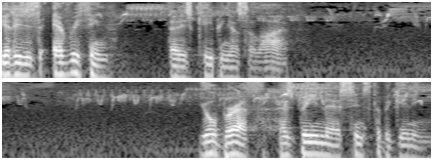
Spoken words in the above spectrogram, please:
Yet it is everything that is keeping us alive. Your breath has been there since the beginning,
